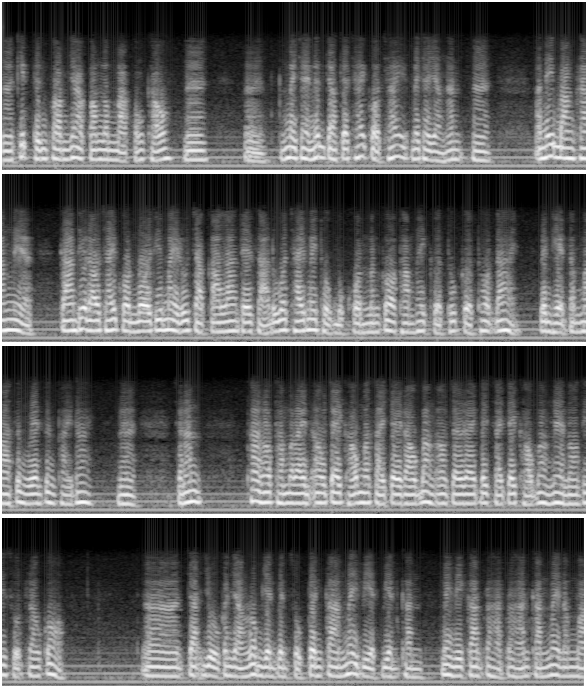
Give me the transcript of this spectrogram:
นะคิดถึงความยากความลำบากของเขานะไม่ใช่นึกอยากจะใช้ก็ใช้ไม่ใช่อย่างนั้นนะ อันนี้บางครั้งเนี่ย การที่เราใช้คนโดยที่ไม่รู้จักการละเทศะหรือว่าใช้ไม่ถูกบุคคล มันก็ทำให้เกิดทุกข์เกิดโทษได้ เป็นเหตุนำมาซึ่งเวรซึ่งภัยได้นะฉะนั้นถ้าเราทำอะไรเอาใจเขามาใส่ใจเราบ้างเอาใจอะไรไปใส่ใจเขาบ้างแน่นอนที่สุดเราก็จะอยู่กันอย่างร่มเย็นเป็นสุขเป็นการไม่เบียดเบียนกัน ไม่มีการประหารประหารกันไม่นำมา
